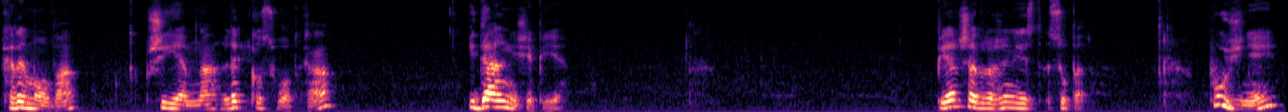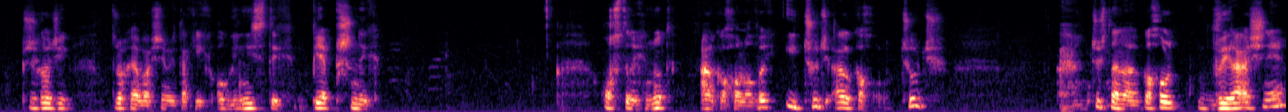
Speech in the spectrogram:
kremowa, przyjemna, lekko słodka. Idealnie się pije. Pierwsze wrażenie jest super. Później przychodzi trochę właśnie takich ognistych, pieprznych, ostrych nut alkoholowych i czuć alkohol. Czuć, czuć ten alkohol wyraźnie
